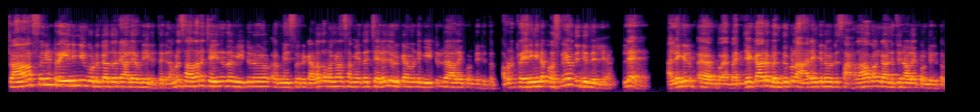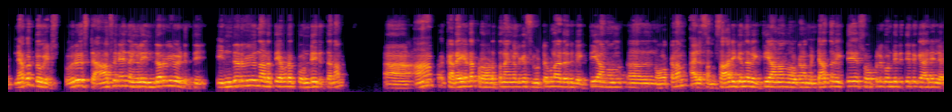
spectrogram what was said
സ്റ്റാഫിന് ട്രെയിനിങ് കൊടുക്കാതെ ഒരാളെ അവിടെ ഇരുത്തരുത്. നമ്മൾ സാധാരണ ചെയ്യുന്നത് വീട്ടിൽ മീൻസ് ഒരു കട തുടങ്ങുന്ന സമയത്ത് ചില ചുരുക്കാൻ വേണ്ടി വീട്ടിൽ ഒരാളെ കൊണ്ടിരുത്തും. അവിടെ ട്രെയിനിങ്ങിന്റെ പ്രശ്നമേ ഉദിക്കുന്നില്ല അല്ലേ? അല്ലെങ്കിൽ പരിചയക്കാരോ ബന്ധുക്കൾ ആരെങ്കിലും ഒരു സഹതാപം കാണിച്ച ഒരാളെ കൊണ്ടിരുത്തും. നെവർ ഡു ഇറ്റ് ഒരു സ്റ്റാഫിനെ നിങ്ങൾ ഇന്റർവ്യൂ എടുത്തി ഇന്റർവ്യൂ നടത്തി അവിടെ കൊണ്ടിരുത്തണം. ആ കടയുടെ പ്രവർത്തനങ്ങൾക്ക് സ്യൂട്ടബിൾ ആയിട്ട് ഒരു വ്യക്തിയാണോ നോക്കണം. അയാൾ സംസാരിക്കുന്ന വ്യക്തിയാണോ നോക്കണം. മിണ്ടാത്ത വ്യക്തിയെ ഷോപ്പിൽ കൊണ്ടിരുത്തിയിട്ട് കാര്യമില്ല.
